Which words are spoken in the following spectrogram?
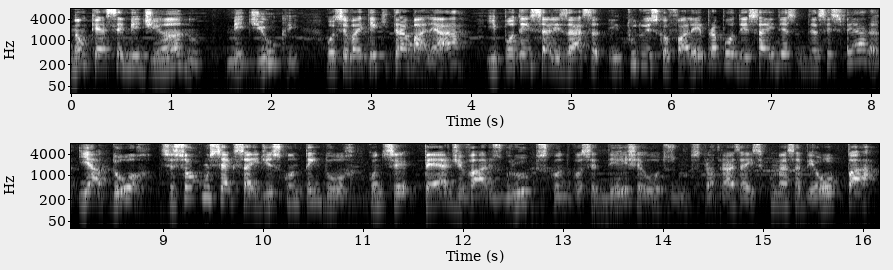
não quer ser mediano, medíocre, você vai ter que trabalhar e potencializar essa, e tudo isso que eu falei para poder sair dessa esfera. E a dor, você só consegue sair disso quando tem dor. Quando você perde vários grupos, quando você deixa outros grupos para trás, aí você começa a ver, opa,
